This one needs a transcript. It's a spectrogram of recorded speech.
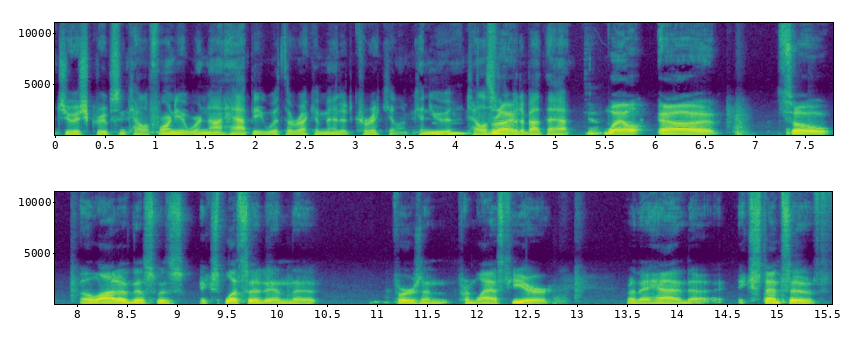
Jewish groups in California were not happy with the recommended curriculum. Can you mm-hmm. tell us right. a little bit about that? Yeah. Well, uh, so a lot of this was explicit in the version from last year, where they had uh, extensive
